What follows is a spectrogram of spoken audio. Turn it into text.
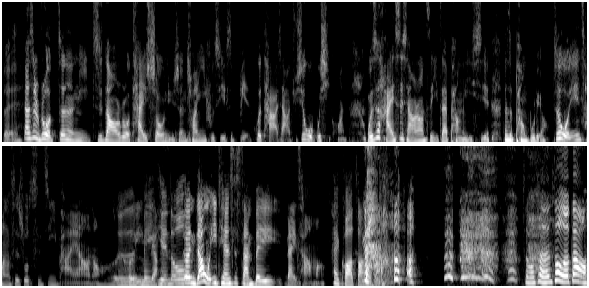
对但是如果真的你知道，如果太瘦女生穿衣服其实是扁会塌下去，其实我不喜欢，我是还是想要让自己再胖一些，但是胖不了。就是我已经尝试说吃鸡排啊，然后喝就是喝饮料。每天都对，你知道我一天是三杯奶茶吗？太夸张了吧？怎么可能做得到？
